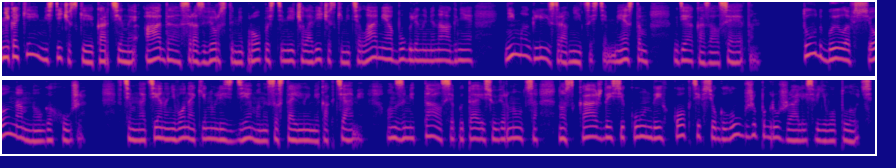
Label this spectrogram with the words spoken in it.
Никакие мистические картины ада с разверстыми пропастями и человеческими телами, обугленными на огне, не могли сравниться с тем местом, где оказался Этан. Тут было все намного хуже. В темноте на него накинулись демоны с остальными когтями. Он заметался, пытаясь увернуться, но с каждой секундой их когти все глубже погружались в его плоть.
